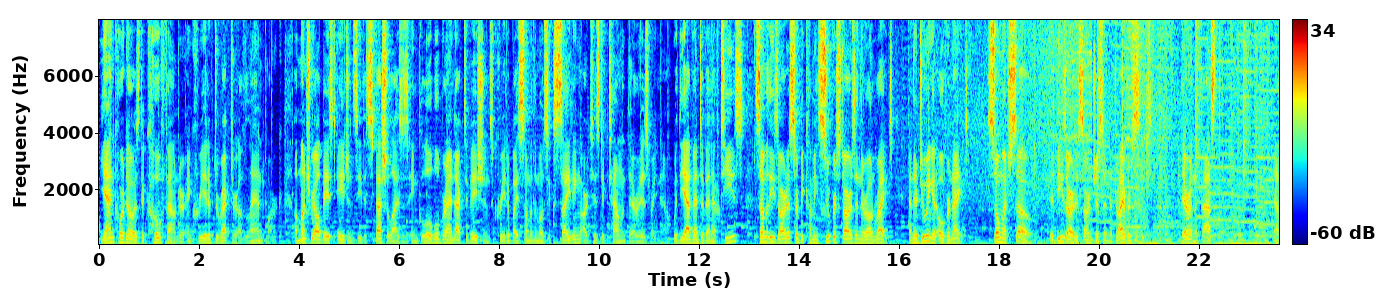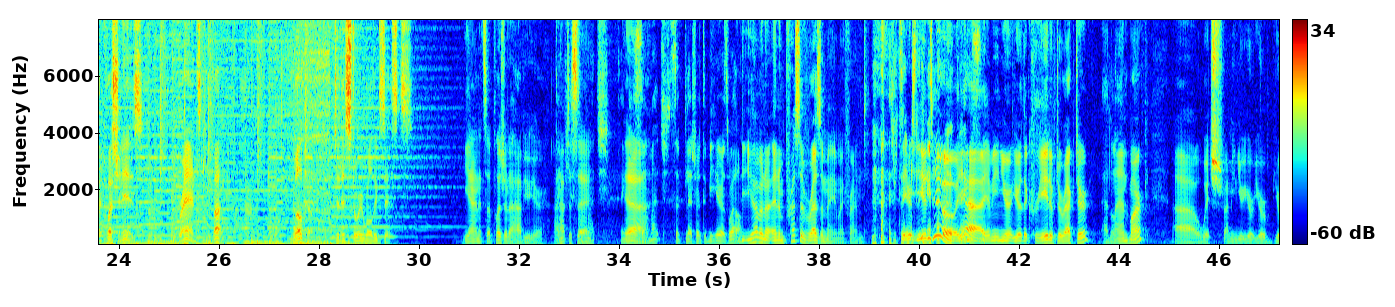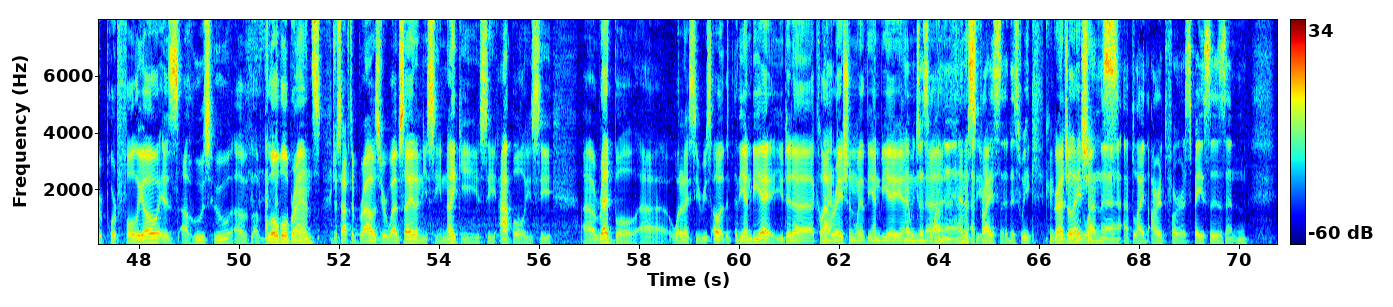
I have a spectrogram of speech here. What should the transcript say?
Yan Cordeau is the co founder and creative director of Landmark, a Montreal based agency that specializes in global brand activations created by some of the most exciting artistic talent there is right now. With the advent of NFTs, some of these artists are becoming superstars in their own right, and they're doing it overnight. So much so that these artists aren't just in the driver's seat, they're in the fast lane. Now, the question is can brands keep up? Welcome to This Story World Exists. Yan, it's a pleasure to have you here, I Thank have to say. So much. Thank Yeah. you so much. It's a pleasure to be here as well. You have an, an impressive resume, my friend. Seriously. You do, yeah. I mean, you're you're the creative director at Landmark, uh, which I mean, your your your your portfolio is a who's who of of global brands. You just have to browse your website, and you see Nike, you see Apple, you see. Uh, Red Bull. Uh, what did I see recently? Oh, the, the NBA. You did a collaboration with the NBA and Yeah, we just uh, won a, Hennessy. a prize uh, this week. We- Congratulations! We won uh, applied art for spaces and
